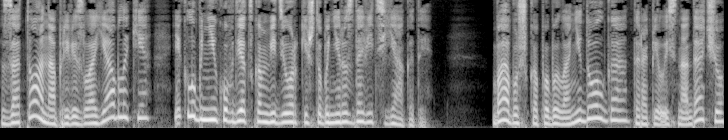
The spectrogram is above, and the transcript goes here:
Зато она привезла яблоки и клубнику в детском ведерке, чтобы не раздавить ягоды. Бабушка побыла недолго, торопилась на дачу,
